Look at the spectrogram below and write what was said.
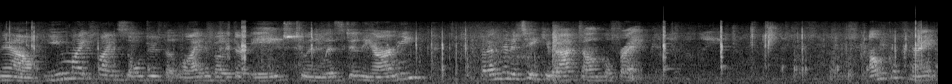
Now, you might find soldiers that lied about their age to enlist in the army, but I'm gonna take you back to Uncle Frank. Uncle Frank,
